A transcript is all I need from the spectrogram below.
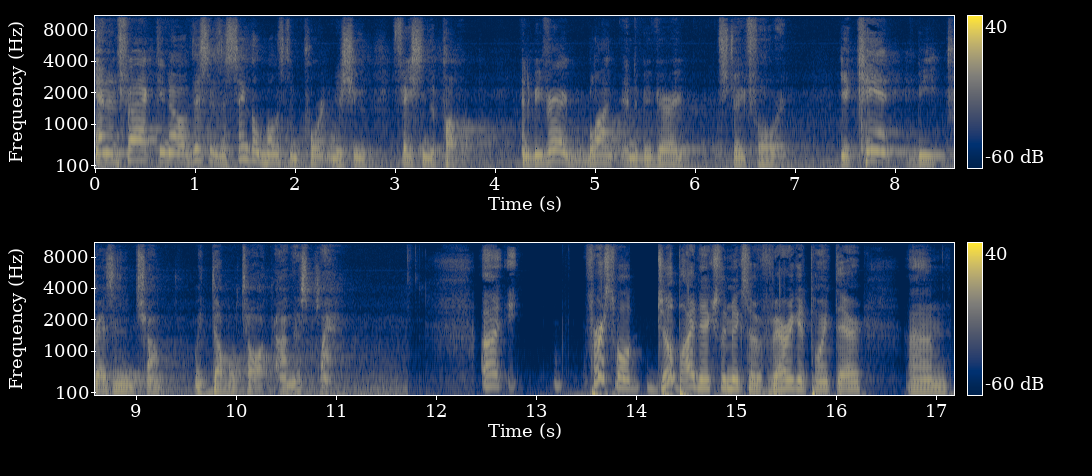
And in fact, you know, this is the single most important issue facing the public. And to be very blunt and to be very straightforward, you can't beat President Trump with double talk on this plan. Uh, first of all, Joe Biden actually makes a very good point there. Um,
